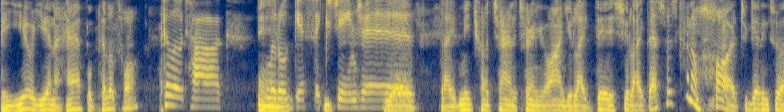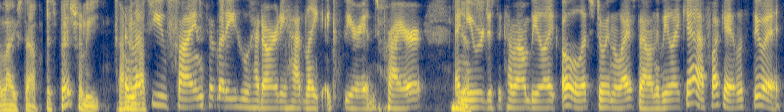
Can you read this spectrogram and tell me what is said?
A, a year, a year and a half for pillow talk. Pillow talk, And little gift exchanges. like me try, trying to turn you on, you like this, you like that. So it's kind of hard to get into a lifestyle, especially coming Unless out. you find somebody who had already had like experience prior and you were just to come out and be like, oh, let's join the lifestyle. And they'd be like, yeah, fuck it, let's do it.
